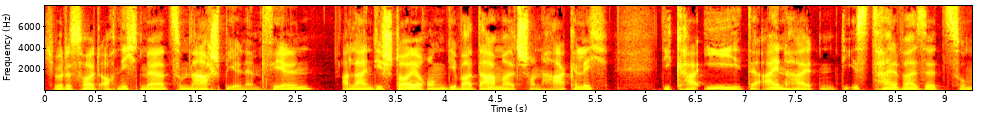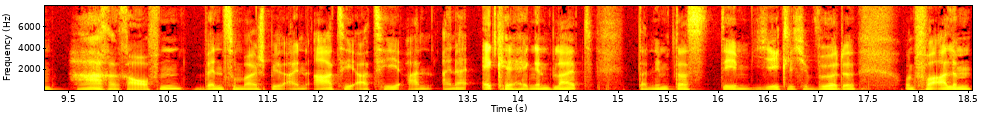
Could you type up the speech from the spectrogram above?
Ich würde es heute auch nicht mehr zum Nachspielen empfehlen. Allein die Steuerung, die war damals schon hakelig. Die KI der Einheiten, die ist teilweise zum Haare raufen. Wenn zum Beispiel ein ATAT an einer Ecke hängen bleibt, dann nimmt das dem jegliche Würde. Und vor allem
